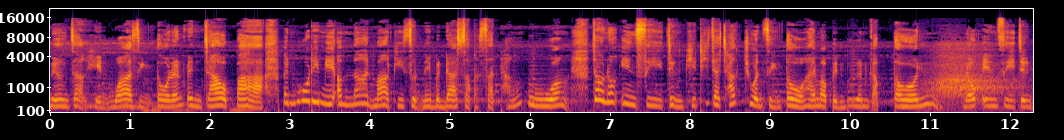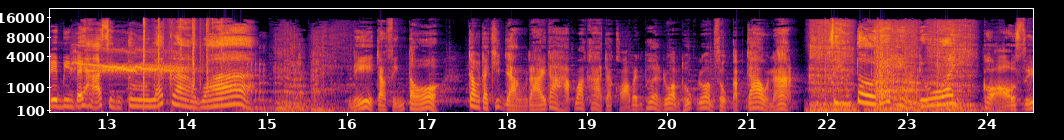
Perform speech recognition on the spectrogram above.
เนื่องจากเห็นว่าสิงโตนั้นเป็นเจ้าป่า เป็นผู้ที่มีอำนาจมากที่สุดในบรรดาสรรพสัตว์ทั้งปวง เจ้านกอินทรีจึงคิดที่จะชักชวนสิงโตให้มาเป็นเพื่อนกับตน นกอินทรีจึงได้บินไปหาสิงโตและกล่าวว่า นี่เจ้าสิงโต เจ้าจะคิดอย่างไรถ้าหากว่าข้าจะขอเป็นเพื่อนร่วมทุกข์ร่วมสุขกับเจ้านะ สิงโตได้เห็นด้วย ก็เอาสิ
